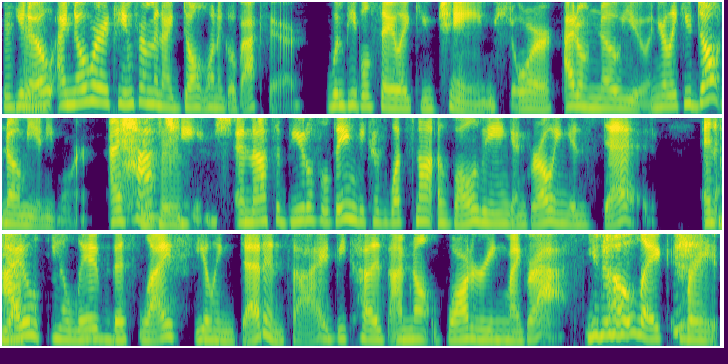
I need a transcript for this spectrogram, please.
You Mhm. know, I know where I came from and I don't want to go back there. When people say like you changed or I don't know you and you're like, you don't know me anymore. I have Mhm. changed. And that's a beautiful thing because what's not evolving and growing is dead. And Yeah. I don't want to live this life feeling dead inside because I'm not watering my grass, you know, like Right.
